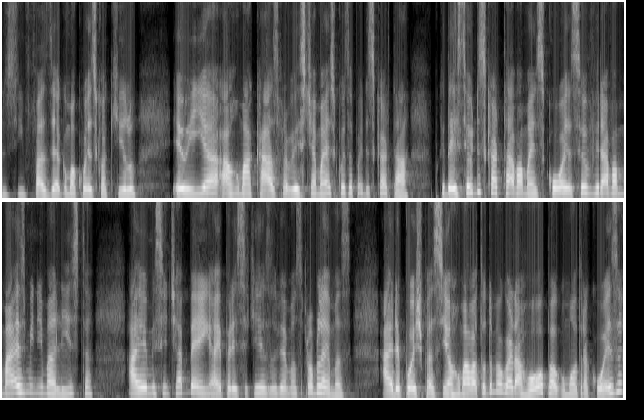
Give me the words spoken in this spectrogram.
assim, fazer alguma coisa com aquilo, eu ia arrumar a casa para ver se tinha mais coisa para descartar. Porque daí se eu descartava mais coisas, se eu virava mais minimalista, Aí eu me sentia bem, aí parecia que resolvia meus problemas. Aí depois, tipo assim, eu arrumava todo o meu guarda-roupa, alguma outra coisa,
